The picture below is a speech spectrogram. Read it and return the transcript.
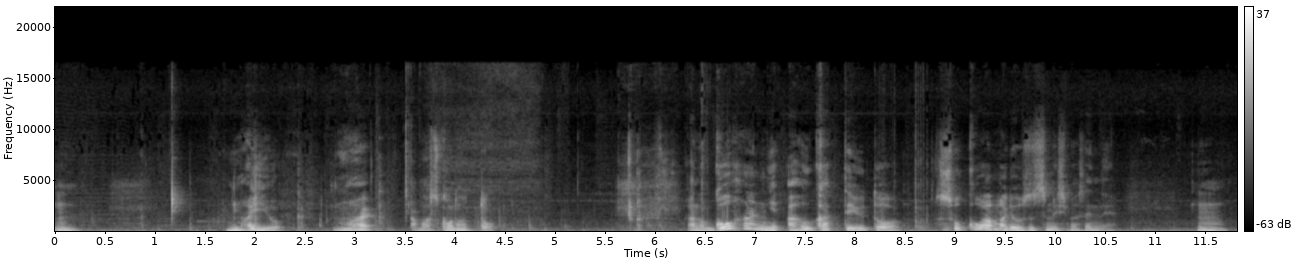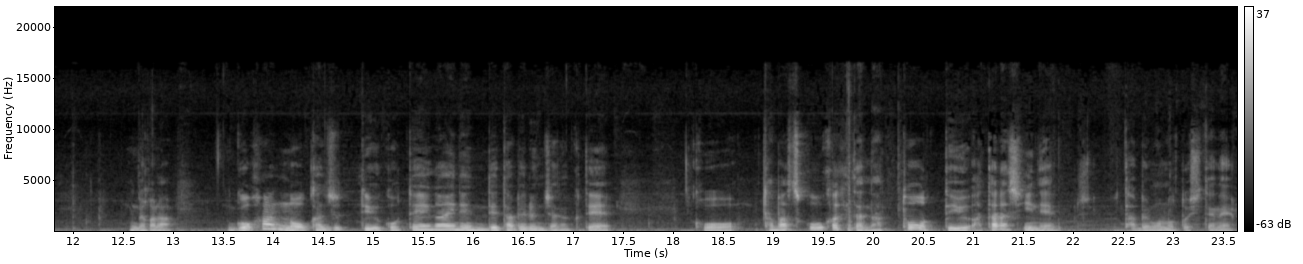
うん。うまいよ。うまい。タバスコ納豆。あのご飯に合うかっていうとそこはあんまりおすすめしませんね。うん。だからご飯のおかずっていう固定概念で食べるんじゃなくてこうタバスコをかけた納豆っていう新しいね食べ物としてね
